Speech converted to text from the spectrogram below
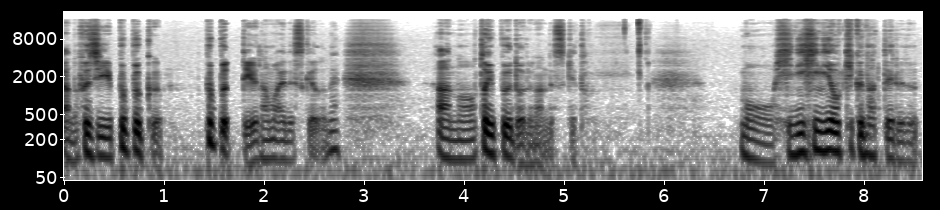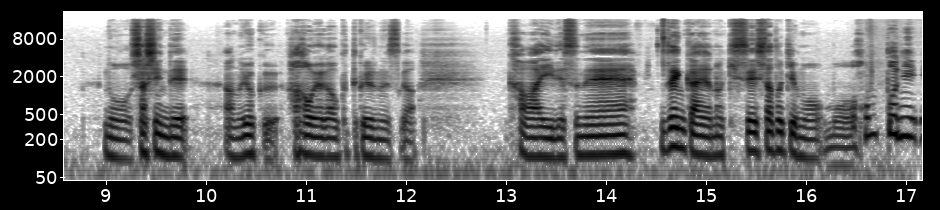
あの藤井ププくんププっていう名前ですけどね。あのトイプードルなんですけど。もう日に日に大きくなってるのを写真であのよく母親が送ってくれるんですが可愛いですね。前回あの帰省した時ももう本当に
